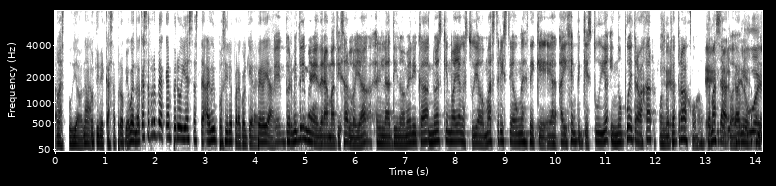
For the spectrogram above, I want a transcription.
no ha estudiado nada, no tiene casa propia. Bueno, casa propia acá en Perú ya es hasta algo imposible para cualquiera, pero ya. Eh, permíteme dramatizarlo ya. En Latinoamérica no es que no hayan estudiado, más triste aún es de que eh, hay gente que estudia y no puede trabajar o Sí. encontrar trabajo. Eh, ¿Qué más. Perú es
